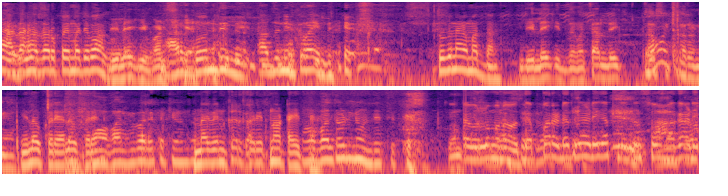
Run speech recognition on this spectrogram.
हजार हजार रुपये मध्ये भाग दिले की पण दोन दिले. अजून एक राहिले. तुझं नाही मतदान? दिले की जमा चाललोय की. हे लवकर या लवकर या. नवीन करकरीत नोटा आहेत बोललो म्हणा त्या परड्यात गाडी घातली तर सोमा गाडी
